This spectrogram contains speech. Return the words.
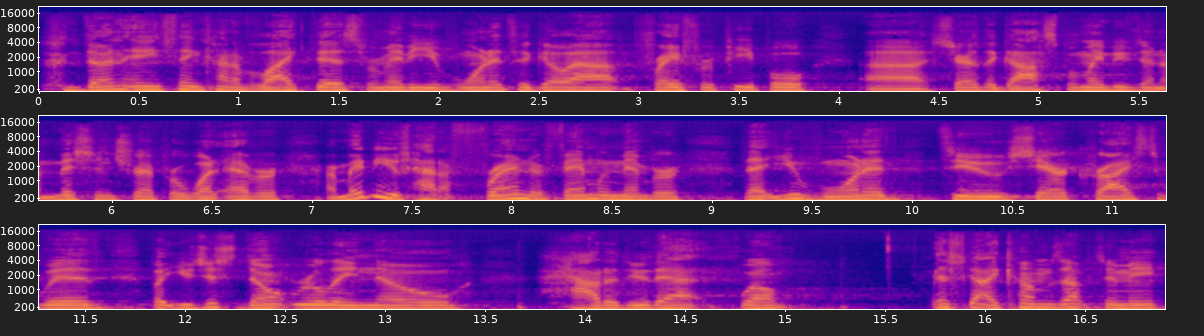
done anything kind of like this where maybe you've wanted to go out, pray for people, uh, share the gospel, maybe you've done a mission trip or whatever, or maybe you've had a friend or family member that you've wanted to share Christ with, but you just don't really know how to do that. Well, this guy comes up to me.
